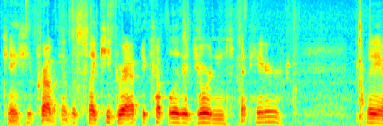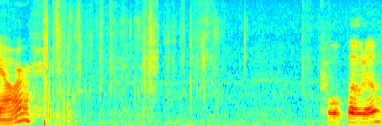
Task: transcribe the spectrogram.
Okay, he probably, it looks like he grabbed a couple of the Jordans, but here They are. Cool photo.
